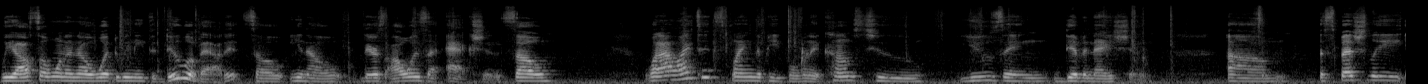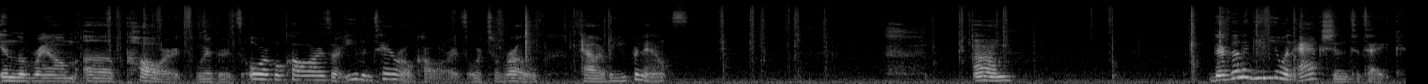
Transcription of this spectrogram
We also want to know what do we need to do about it. So, you know, there's always an action. So, what I like to explain to people when it comes to using divination um, especially in the realm of cards, whether it's oracle cards or even tarot cards or tarot, however you pronounce. Um, they're going to give you an action to take.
